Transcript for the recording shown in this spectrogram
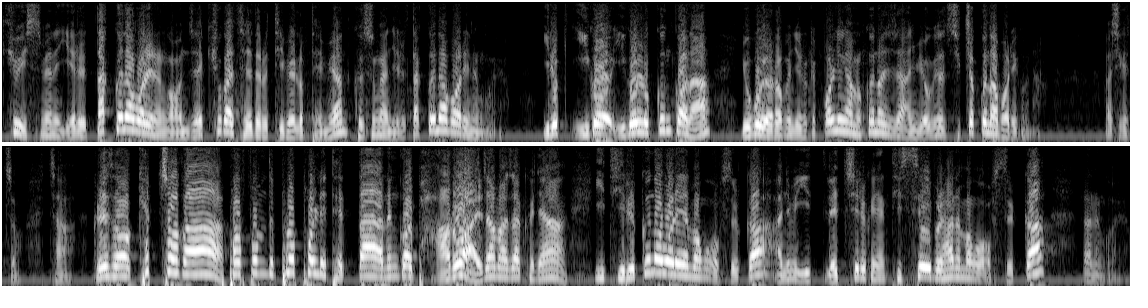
Q 있으면 얘를 딱 끊어버리는 거 언제 Q가 제대로 디벨롭 되면 그 순간 얘를 딱 끊어버리는 거예요. 이렇게 이거 이걸로 끊거나 요거 여러분 이렇게 뻘링하면 끊어지지 아니면 여기서 직접 끊어버리거나 아시겠죠? 자, 그래서 캡처가 퍼폼드 프로펄리 됐다는 걸 바로 알자마자 그냥 이 D를 끊어버리는 방법 없을까? 아니면 이 레치를 그냥 디세이블 하는 방법 없을까?라는 거예요.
